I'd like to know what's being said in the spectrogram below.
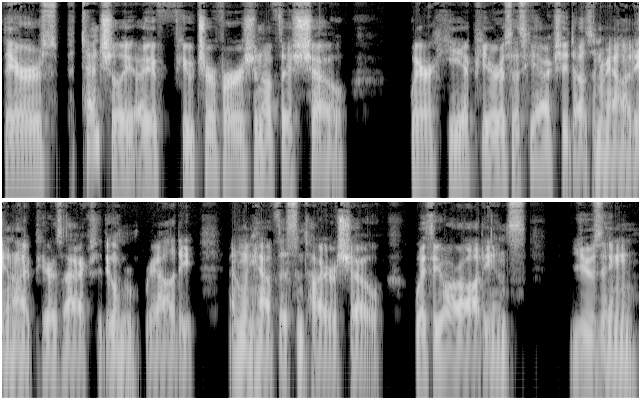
There's potentially a future version of this show where he appears as he actually does in reality, and I appear as I actually do in reality. And we have this entire show with your audience using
